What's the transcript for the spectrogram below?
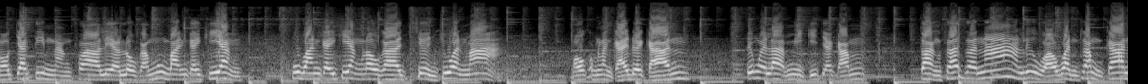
นอกจากทีมนางฟ้าแล้วเรากับหมู่บ้านใกลเคียงหมู่บ้านใกลเคียงเราก็เชิญชวนมาออกกำลังกายด้วยกัน ซึ่งเวลามีกิจกรรมต่างศาสนาหรือว่าวันสำคัญ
